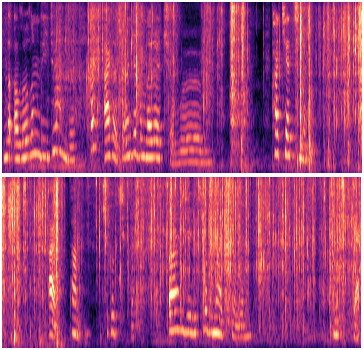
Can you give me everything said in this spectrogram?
Şimdi alalım diyeceğim de. Bak arkadaşlar önce bunları açalım. Paketli. Ay tamam çıktı çıktı. Öncelikle bunu açalım. Ne çıkacak?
